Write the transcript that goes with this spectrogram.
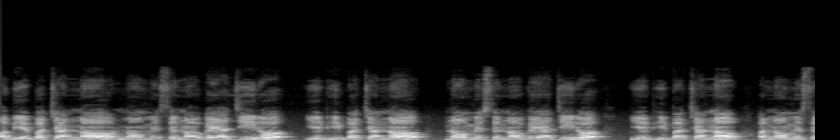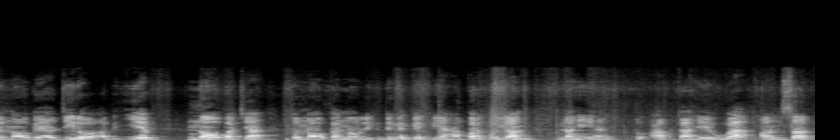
अब ये बचा नौ नौ में से नौ गया ज़ीरो, ये भी बचा नौ नौ में से नौ गया ज़ीरो, ये भी बचा नौ, और नौ में से नौ गया ज़ीरो। अब ये नौ बचा तो नौ का नौ लिख देंगे, क्योंकि यहाँ पर कोई अंक नहीं है। तो आपका है हुआ आंसर।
